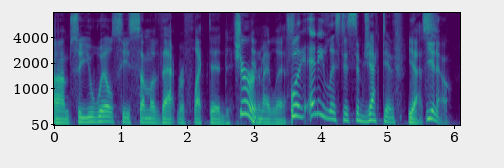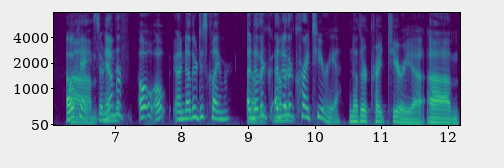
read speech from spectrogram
Um, so you will see some of that reflected Sure. in my list. Well, any list is subjective. Yes. You know. Okay. Um, so number the- oh oh another disclaimer. Another Another- another, criteria. another criteria. Um,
